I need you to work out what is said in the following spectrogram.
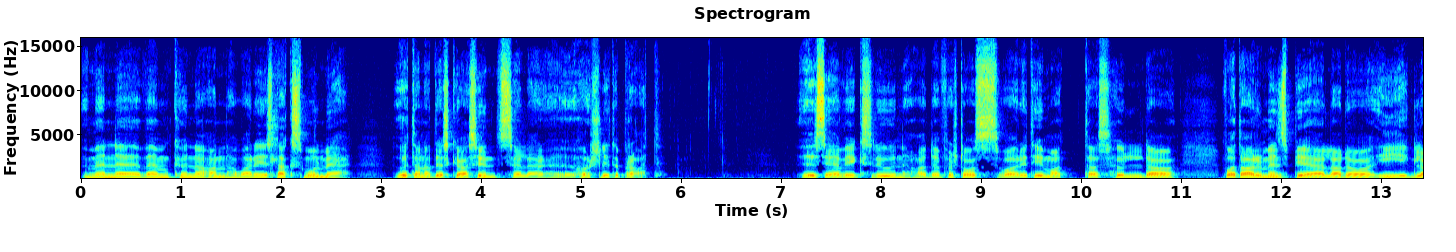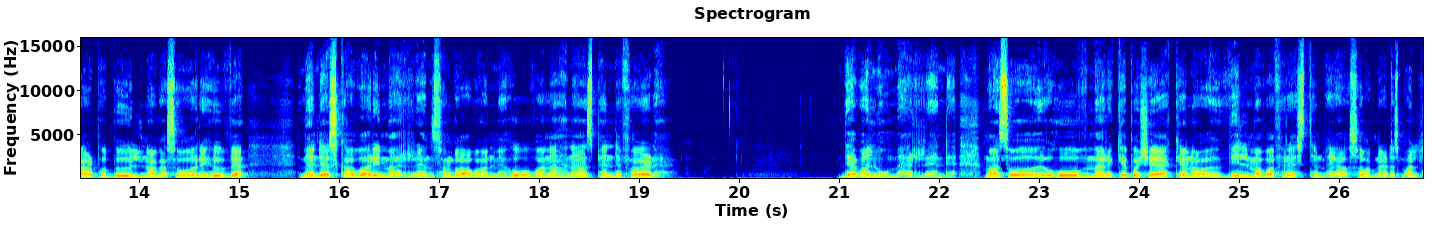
Men eh, vem kunde han ha varit i slagsmål med utan att det skulle ha synts eller eh, hörts lite prat? Eh, Säviksrun hade förstås varit i Mattas Hulda, fått armen spjälad och iglar på bulnaga sår i huvudet. Men det ska ha varit märren som gav han med hovarna när han spände för det. Det var nog märren det. Man såg hovmärke på käken och Vilma var förresten med och såg när det small.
